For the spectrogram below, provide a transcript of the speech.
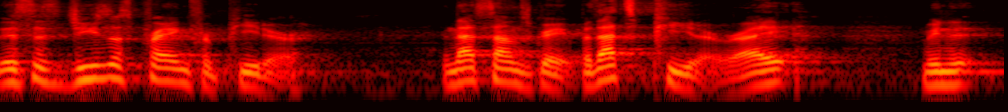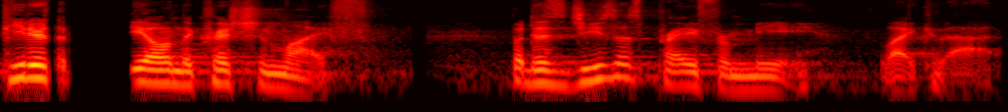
this is Jesus praying for Peter. And that sounds great, but that's Peter, right? I mean, Peter's a big deal in the Christian life. But does Jesus pray for me like that?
